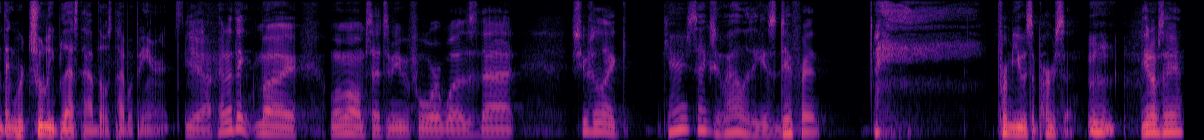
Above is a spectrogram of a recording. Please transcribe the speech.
I think we're truly blessed to have those type of parents. Yeah, and I think my my mom said to me before was that she was like, "Your sexuality is different from you as a person." Mm-hmm. You know what I'm saying?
